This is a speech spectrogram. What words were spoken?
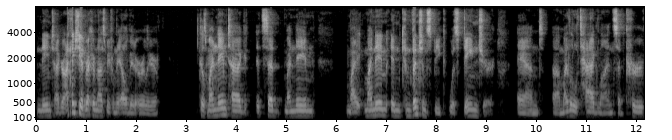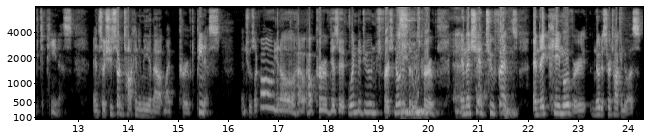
name tag. Or I think she had recognized me from the elevator earlier because my name tag it said my name my my name in convention speak was danger and uh, my little tagline said curved penis and so she started talking to me about my curved penis And she was like, "Oh, you know, how, how curved is it? When did you first notice that it was curved?" and then she had two friends, and they came over, noticed her talking to us,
